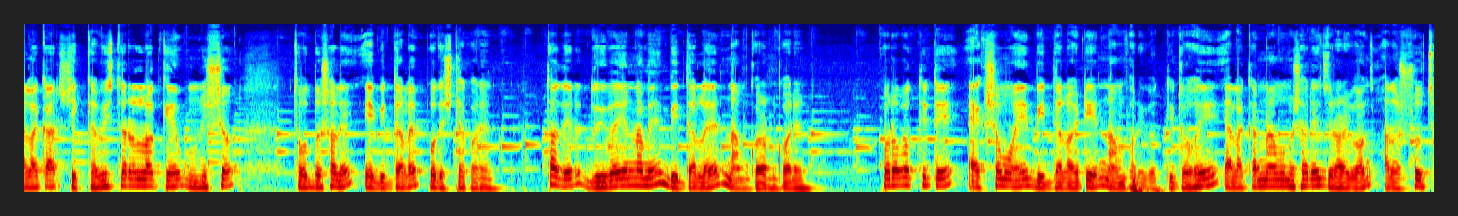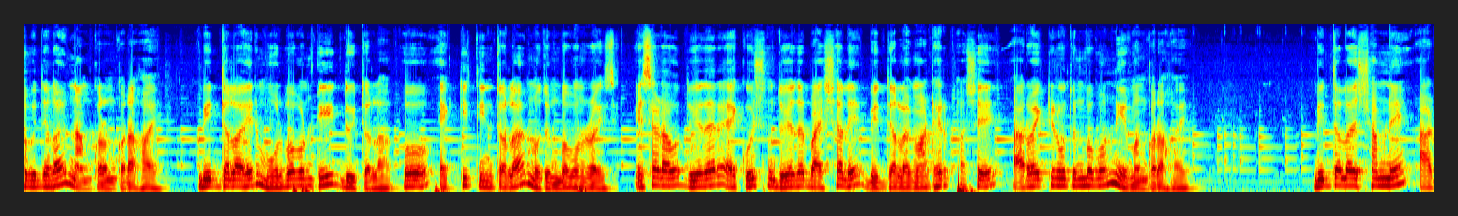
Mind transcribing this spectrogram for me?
এলাকার শিক্ষা বিস্তারের লক্ষ্যে উনিশশো চোদ্দ সালে এই বিদ্যালয় প্রতিষ্ঠা করেন। তাদের দুই ভাইয়ের নামে বিদ্যালয়ের নামকরণ করেন। পরবর্তীতে একসময়ে বিদ্যালয়টির নাম পরিবর্তিত হয়ে এলাকার নাম অনুসারে জোরারগঞ্জ আদর্শ উচ্চ বিদ্যালয় নামকরণ করা হয়। বিদ্যালয়ের মূল ভবনটি দুইতলা ও একটি তিনতলা নতুন ভবন রয়েছে। এছাড়াও দুই হাজার একুশ দুই সালে বিদ্যালয় মাঠের পাশে আরও একটি নতুন ভবন নির্মাণ করা হয়। বিদ্যালয়ের সামনে আট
